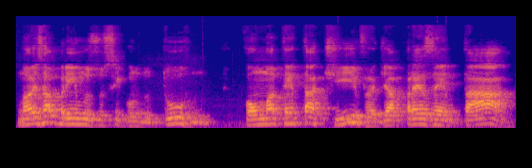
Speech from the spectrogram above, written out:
Nós abrimos o segundo turno com uma tentativa de apresentar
